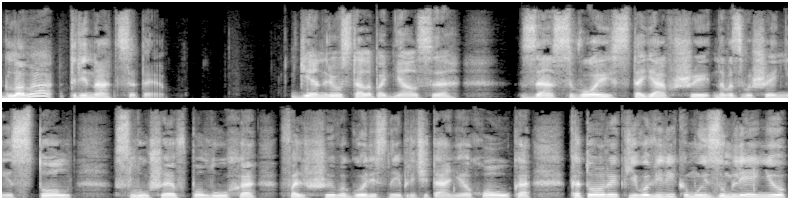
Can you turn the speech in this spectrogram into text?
Глава тринадцатая. Генри устало поднялся за свой стоявший на возвышении стол, слушая в полухо фальшиво-горестные причитания Хоука, который, к его великому изумлению,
